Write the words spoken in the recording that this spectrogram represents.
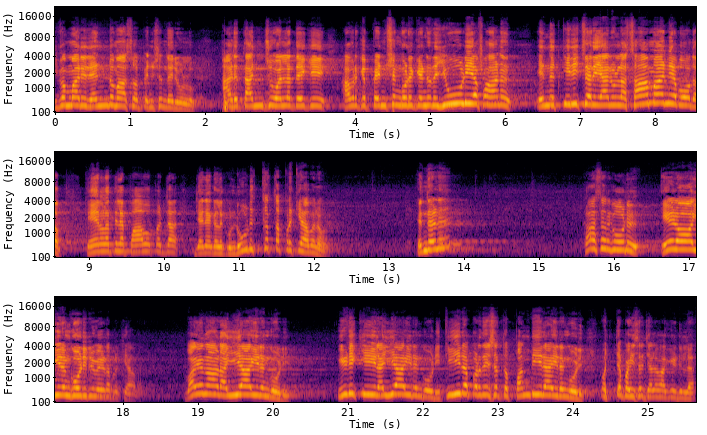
ഇവന്മാർ രണ്ട് മാസം പെൻഷൻ തരുള്ളൂ. അടുത്ത അഞ്ചു കൊല്ലത്തേക്ക് അവർക്ക് പെൻഷൻ കൊടുക്കേണ്ടത് യു ഡി എഫ് ആണ് എന്ന് തിരിച്ചറിയാനുള്ള സാമാന്യ ബോധം കേരളത്തിലെ പാവപ്പെട്ട ജനങ്ങൾക്കുണ്ട്. ഒടുക്കത്തെ പ്രഖ്യാപനമാണ്. എന്താണ്? കാസർഗോഡ് ഏഴായിരം കോടി രൂപയുടെ പ്രഖ്യാപനം. വയനാട് അയ്യായിരം കോടി. ഇടുക്കിയിൽ അയ്യായിരം കോടി. തീരപ്രദേശത്ത് പന്തീരായിരം കോടി. ഒറ്റ പൈസ ചെലവാക്കിയിട്ടില്ല.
